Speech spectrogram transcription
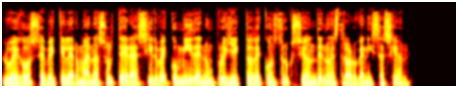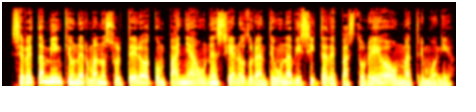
Luego se ve que la hermana soltera sirve comida en un proyecto de construcción de nuestra organización. Se ve también que un hermano soltero acompaña a un anciano durante una visita de pastoreo a un matrimonio.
